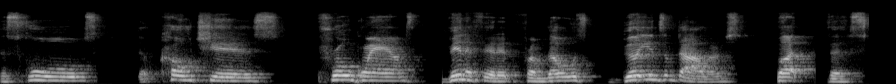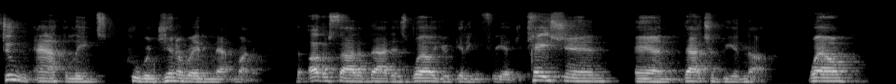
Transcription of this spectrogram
the schools, the coaches, programs benefited from those billions of dollars, but the student athletes who were generating that money. The other side of that is, well, you're getting free education and that should be enough. Well,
